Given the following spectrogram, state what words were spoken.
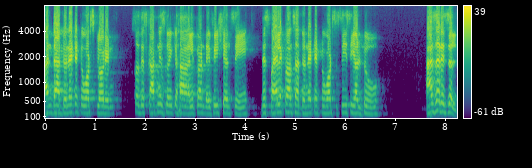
and they are donated towards chlorine. So this carbon is going to have electron deficiency. These five electrons are donated towards CCl2. As a result,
